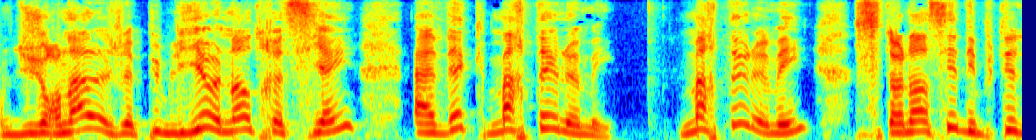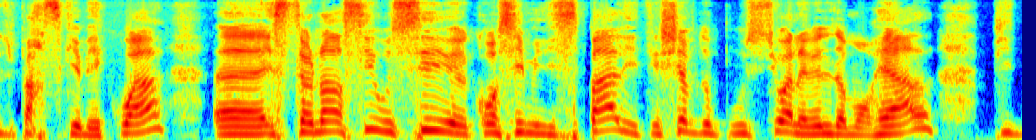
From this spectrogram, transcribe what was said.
du journal, je vais publier un entretien avec Martin Lemay. Martin Lemay, c'est un ancien député du Parti québécois. Euh, c'est un ancien aussi euh, conseiller municipal. Il était chef d'opposition à la ville de Montréal. Puis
